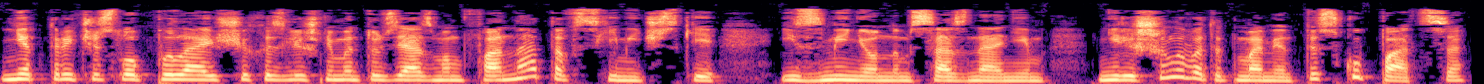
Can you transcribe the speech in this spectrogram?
некоторое число пылающих излишним энтузиазмом фанатов с химически измененным сознанием не решило в этот момент искупаться.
